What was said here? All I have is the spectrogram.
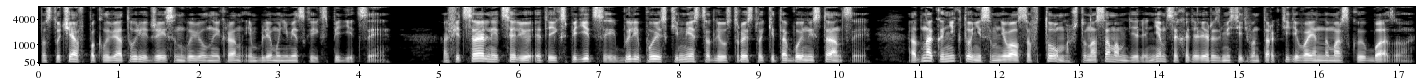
Постучав по клавиатуре, Джейсон вывел на экран эмблему немецкой экспедиции. Официальной целью этой экспедиции были поиски места для устройства китобойной станции. Однако никто не сомневался в том, что на самом деле немцы хотели разместить в Антарктиде военно-морскую базу.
